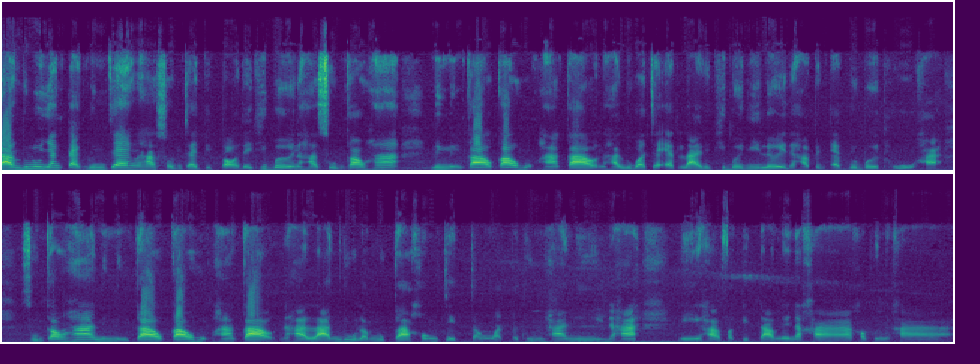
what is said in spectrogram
ร้านพูรุนยางแตกลืมแจ้งนะคะ สนใจติดต่อได้ที่เบอร์นะคะ 095 119 9659 นะคะ หรือว่าจะแอดไลน์ได้ที่เบอร์นี้เลยนะคะ เป็นแอดด้วยเบอร์โทรค่ะ 095 119 9659 นะคะ ร้านอยู่ลำลูกกาคลองเจ็ดจังหวัดปทุมธานีนะคะ นี่ค่ะ ฝากติดตามด้วยนะคะ ขอบคุณค่ะ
